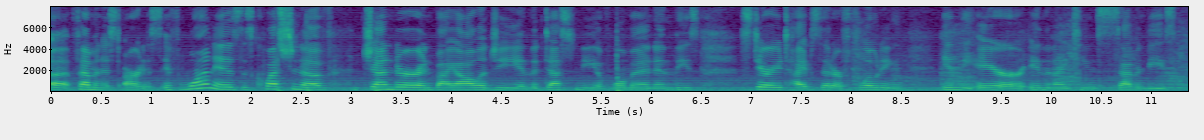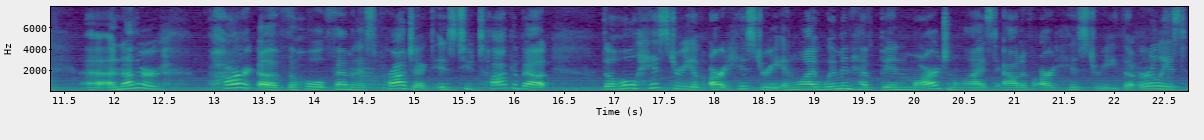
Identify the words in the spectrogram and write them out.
uh, feminist artists. If one is this question of gender and biology and the destiny of woman and these stereotypes that are floating in the air in the 1970s, uh, another part of the whole feminist project is to talk about the whole history of art history and why women have been marginalized out of art history. The earliest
